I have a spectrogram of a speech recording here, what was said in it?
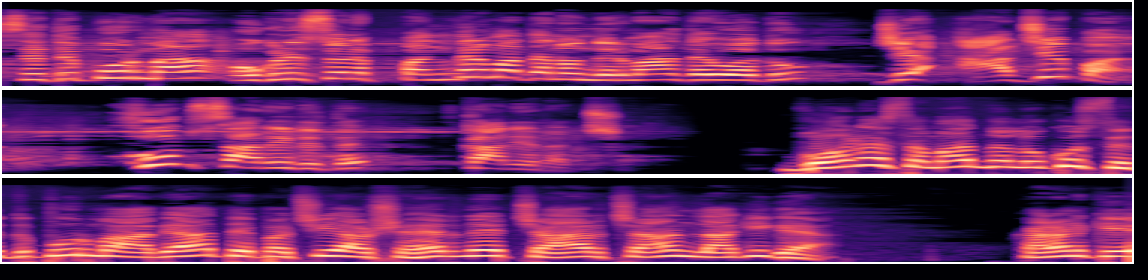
સિદ્ધપુરમાં ઓગણીસો ને પંદરમાં તેનું નિર્માણ થયું હતું. જે આજે પણ ખૂબ સારી રીતે કાર્યરત છે. વોહના સમાજના લોકો સિદ્ધપુરમાં આવ્યા તે પછી આ શહેરને ચાર ચાંદ લાગી ગયા. કારણ કે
